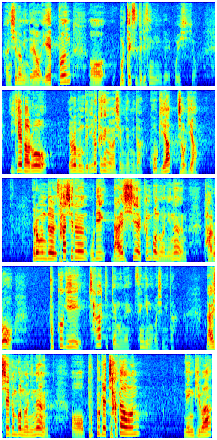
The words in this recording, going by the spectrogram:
한 실험인데요. 예쁜 어, 볼텍스들이 생긴 게 보이시죠? 이게 바로 여러분들이 이렇게 생각하시면 됩니다. 고기압, 저기압. 여러분들 사실은 우리 날씨의 근본 원인은 바로 북극이 차갑기 때문에 생기는 것입니다. 날씨의 근본 원인은 어, 북극의 차가운 냉기와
